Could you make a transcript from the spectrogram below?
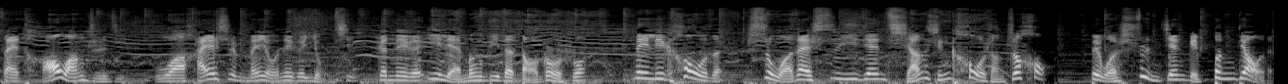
在逃亡之际，我还是没有那个勇气跟那个一脸懵逼的导购说，那粒扣子是我在试衣间强行扣上之后，被我瞬间给崩掉的。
